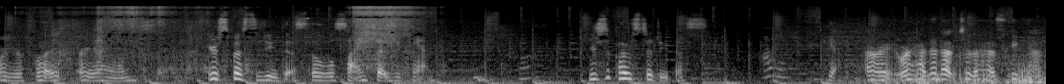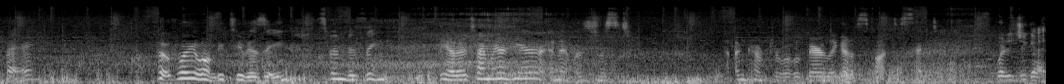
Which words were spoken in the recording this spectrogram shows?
Or your foot, or your hands. You're supposed to do this. The little sign says you can. You're supposed to do this. Yeah. All right, we're headed up to the Husky Cafe. Hopefully it won't be too busy. It's been busy the other time we were here and it was just uncomfortable. We barely got a spot to sit. What did you get?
